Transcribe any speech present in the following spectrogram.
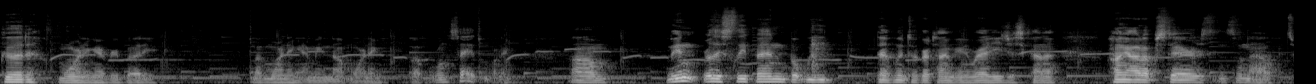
Good morning, everybody. By morning, I mean not morning, but we won't say it's morning. Um, we didn't really sleep in, but we definitely took our time getting ready. Just kind of hung out upstairs, and so now it's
